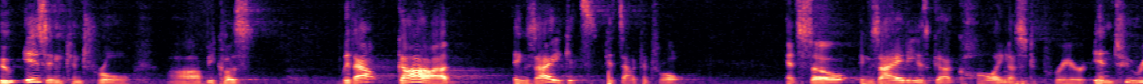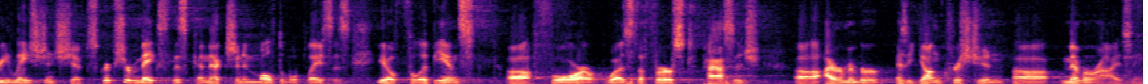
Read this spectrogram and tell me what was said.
who is in control, uh, because without God, anxiety gets, gets out of control. And so anxiety is God calling us to prayer, into relationship. Scripture makes this connection in multiple places. You know, Philippians uh, 4 was the first passage uh, I remember as a young Christian uh, memorizing.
